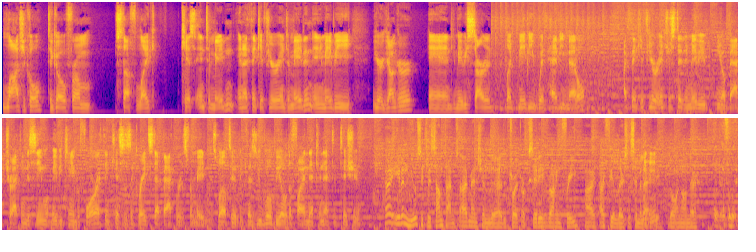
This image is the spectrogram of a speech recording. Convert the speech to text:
logical to go from stuff like Kiss into Maiden, and I think if you're into Maiden and maybe you're younger and you maybe started like maybe with heavy metal. I think if you're interested in maybe you know backtracking to seeing what maybe came before, I think Kiss is a great step backwards for Maiden as well too, because you will be able to find that connective tissue. Uh, even musically, sometimes I mentioned uh, Detroit Rock City running free. I, I feel there's a similarity going on there. Oh, definitely.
